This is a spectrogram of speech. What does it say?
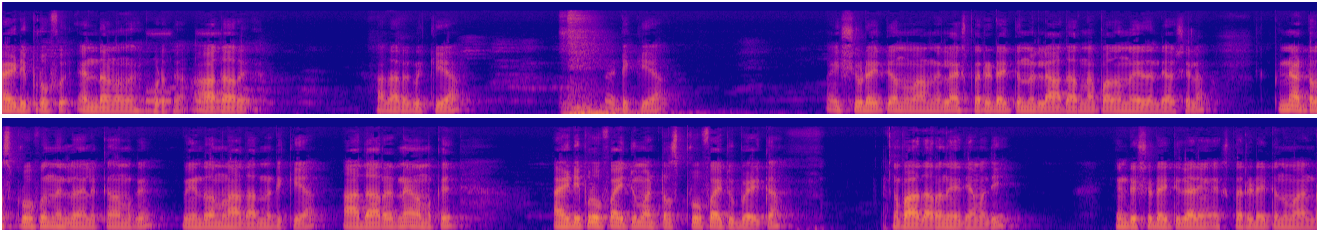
ഐ ഡി പ്രൂഫ് എന്താണെന്ന് കൊടുക്കുക. ആധാർ ആധാർ ക്ലിക്ക് ചെയ്യുക. ടിക്ക് ചെയ്യുക. ഇഷ്യൂ ഡേറ്റ് ഒന്നും കാണുന്നില്ല എക്സ്പയറി ഡേറ്റ് ഒന്നും ഇല്ല. ആധാറിന് അപ്പോൾ അതൊന്നും എഴുതേണ്ട ആവശ്യമില്ല. പിന്നെ അഡ്രസ് പ്രൂഫ് എന്നുള്ള നിലയ്ക്ക് നമുക്ക് വീണ്ടും നമ്മൾ ആധാറിന് ടിക്ക് ചെയ്യുക. ആധാറിനെ നമുക്ക് ഐ ഡി പ്രൂഫായിട്ടും അഡ്രസ് പ്രൂഫായിട്ടും ഉപയോഗിക്കാം. അപ്പോൾ ആധാർ എന്ന് എഴുതിയാൽ മതി. ഇഷ്യൂ ഡേറ്റ് കാര്യം എക്സ്പയറി ഡേറ്റ് ഒന്നും വേണ്ട.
